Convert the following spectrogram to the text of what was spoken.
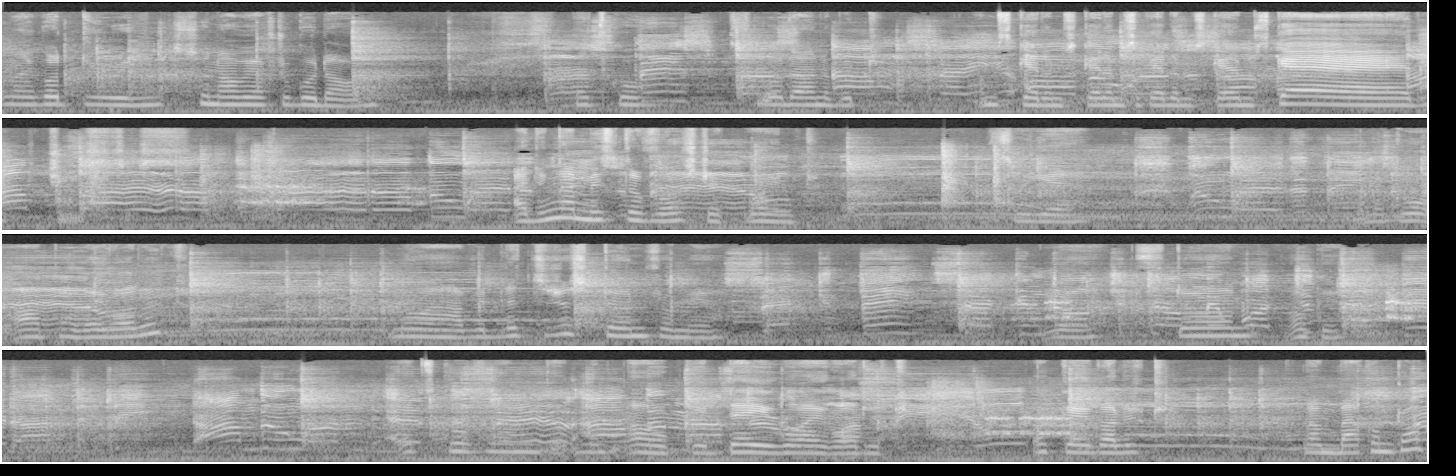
And I got the ring. So now we have to go down. Let's go. Slow down a bit. I'm scared, I'm scared, I'm scared, I'm scared, I'm scared. Jesus. I think I missed the first checkpoint. So yeah. I'm gonna go up. Have I got it? No, I haven't. Let's just turn from here. Yeah, turn. Okay. Let's go from the, oh, okay, there you go, I got it. Okay, I got it. I'm back on top.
